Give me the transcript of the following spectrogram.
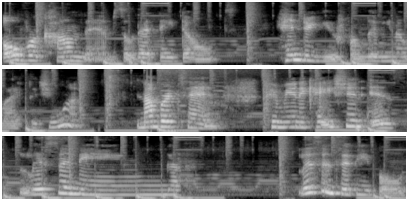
overcome them so that they don't hinder you from living the life that you want. Number 10, communication is listening. Listen to people.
